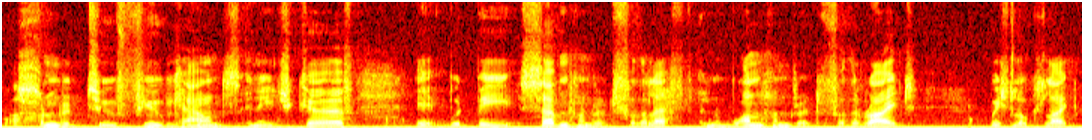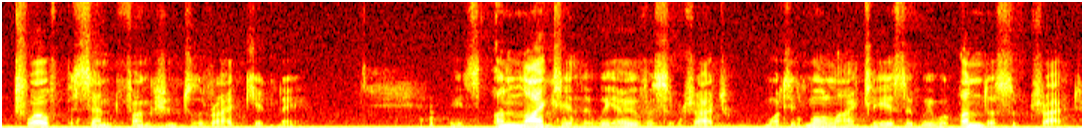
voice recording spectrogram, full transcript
100 too few counts in each curve, it would be 700 for the left and 100 for the right, which looks like 12% function to the right kidney. It's unlikely that we over subtract. What is more likely is that we will under subtract,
